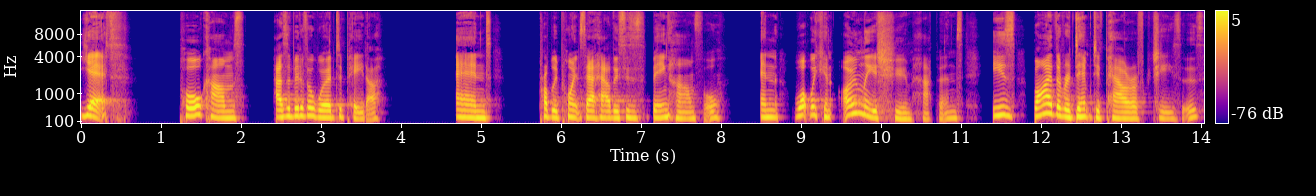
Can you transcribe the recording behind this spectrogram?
yet, Paul comes, has a bit of a word to Peter, and probably points out how this is being harmful. And what we can only assume happens is by the redemptive power of Jesus,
